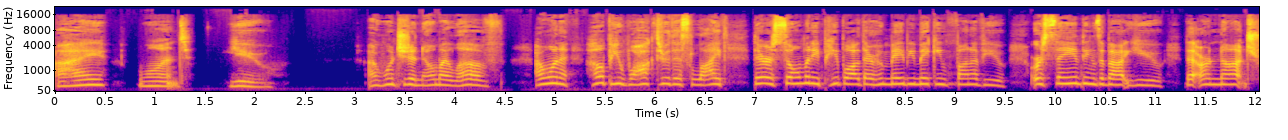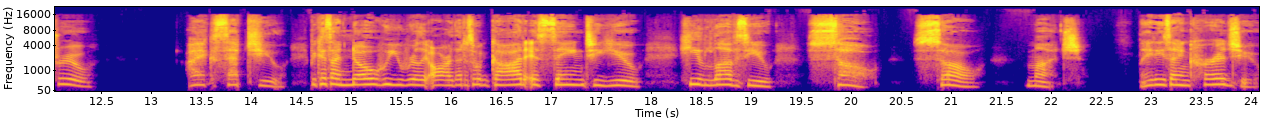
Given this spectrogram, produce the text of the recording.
I want you. I want you to know my love. I want to help you walk through this life. There are so many people out there who may be making fun of you or saying things about you that are not true. I accept you because I know who you really are. That is what God is saying to you. He loves you so, so much. Ladies, I encourage you.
